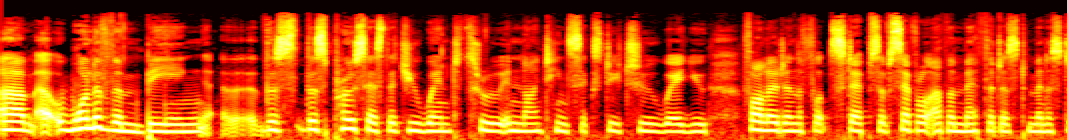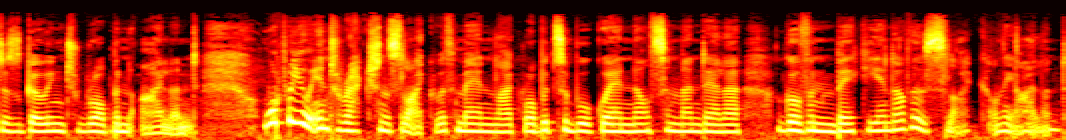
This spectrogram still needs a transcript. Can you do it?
Um, uh, one of them being uh, this this process that you went through in 1962, where you followed in the footsteps of several other Methodist ministers going to Robben Island. What were your interactions like with men like Robert Sobukwe and Nelson Mandela, Govan Mbeki, and others like on the island?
